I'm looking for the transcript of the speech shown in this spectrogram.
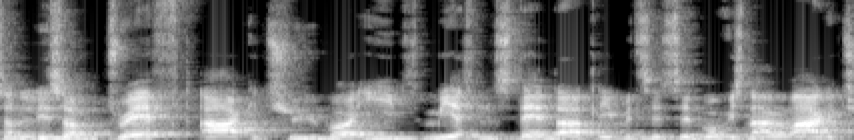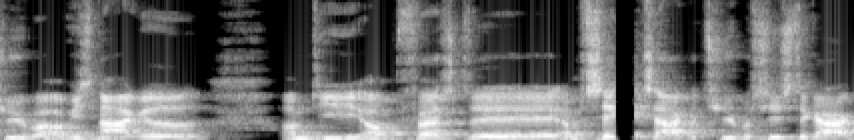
sådan ligesom draft-arketyper i et mere sådan standard limited set, hvor vi snakkede om arketyper, og vi snakkede om de om første om seks arketyper sidste gang.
